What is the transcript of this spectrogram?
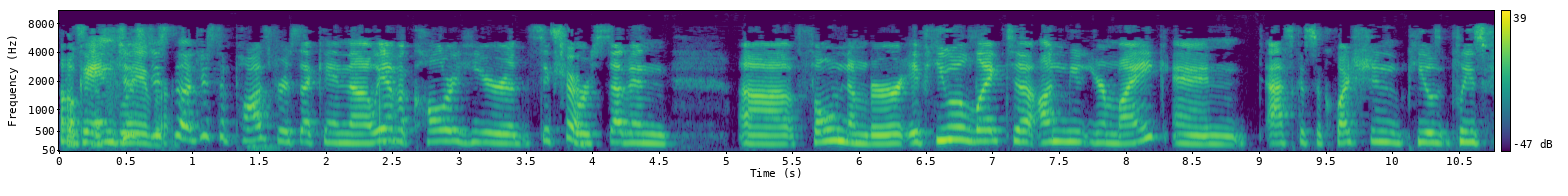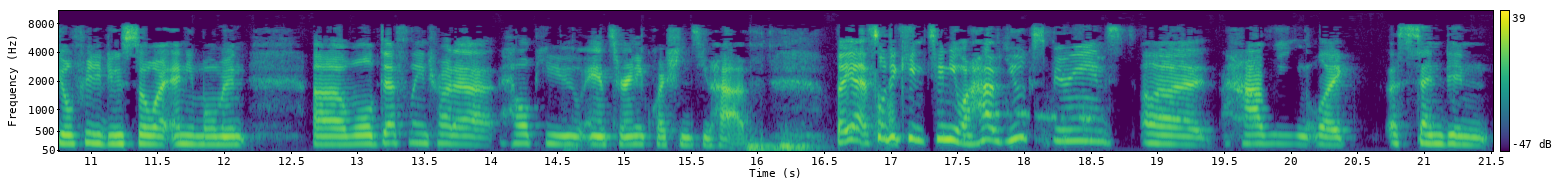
Okay, and just just uh, just to pause for a second, uh, we have a caller here, six four seven uh, phone number. If you would like to unmute your mic and ask us a question, please, please feel free to do so at any moment. Uh, we'll definitely try to help you answer any questions you have. But yeah, so to continue, have you experienced uh, having like ascendant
